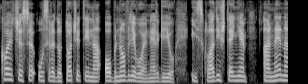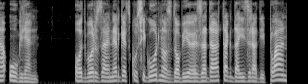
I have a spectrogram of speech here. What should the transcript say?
koje će se usredotočiti na obnovljivu energiju i skladištenje, a ne na ugljen. Odbor za energetsku sigurnost dobio je zadatak da izradi plan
